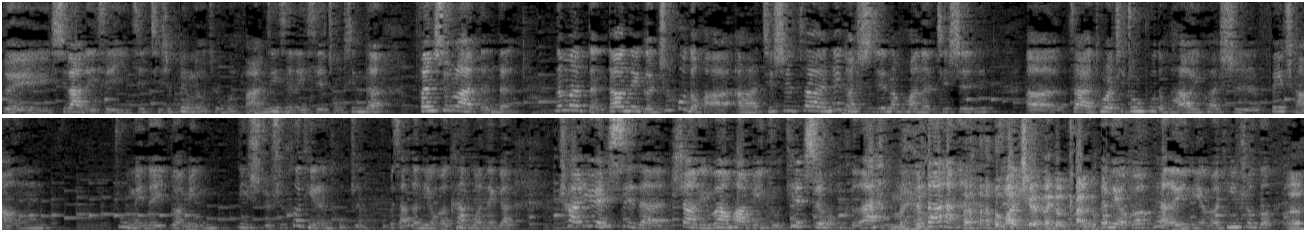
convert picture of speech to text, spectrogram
对希腊的一些遗迹，其实并没有摧毁，反而进行了一些重新的翻修啦等等。那么等到那个之后的话，啊、其实，在那段时间的话呢，其实。呃，在土耳其中部的话，还有一块是非常著名的一段名历史，就是赫梯人统治的。我不晓得你有没有看过那个穿越系的少女漫画鼻祖《天使红河岸》？没有，完全没有看过。那你有没有不晓得你有没有听说过？呃，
